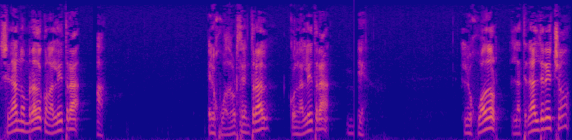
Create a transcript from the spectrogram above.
será nombrado con la letra el jugador central con la letra B. El jugador lateral derecho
